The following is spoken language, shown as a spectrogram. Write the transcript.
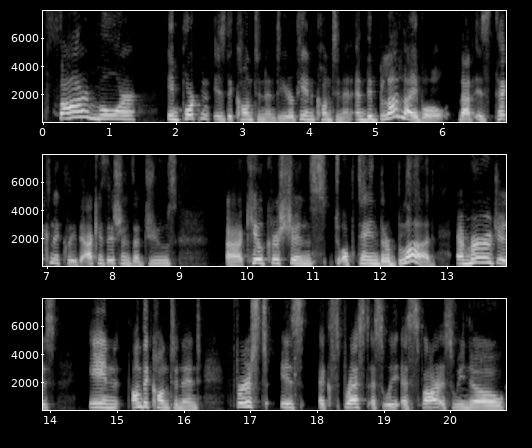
Far more important is the continent, the European continent. And the blood libel, that is technically the accusations that Jews uh, kill Christians to obtain their blood, emerges in on the continent first is expressed as we as far as we know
